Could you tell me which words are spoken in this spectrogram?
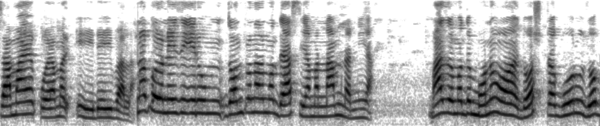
জামায়ে কয়, আমার এই রেই বালা। মনে করুন এই যে এরম যন্ত্রণার মধ্যে আছি, আমার নামটা নিয়া। মাঝে মধ্যে মনে হয় দশটা গরু জব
